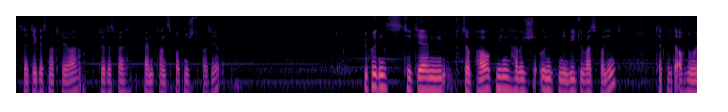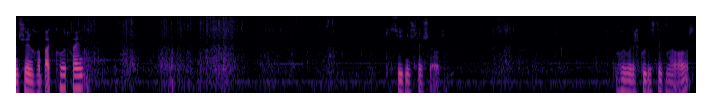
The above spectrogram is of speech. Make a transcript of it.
Sehr dickes Material, so dass beim Transport nichts passiert. Übrigens zu dem, zur Power Queen habe ich unten im Video was verlinkt. Da kriegt ihr auch noch einen schönen Rabattcode rein. Sieht nicht schlecht aus. Holen wir das gute Stück mal raus.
